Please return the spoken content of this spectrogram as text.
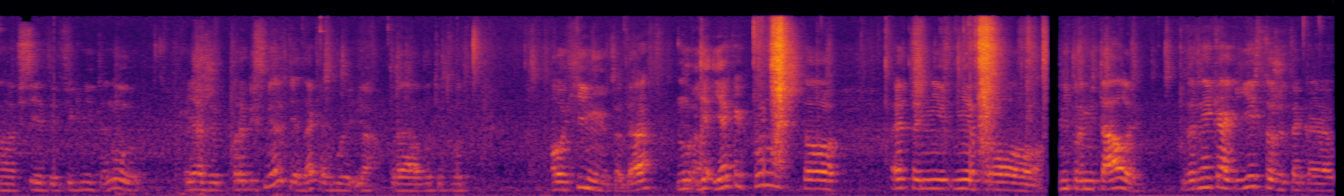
а, всей этой фигни-то. Ну, я же про бессмертие, да, как бы, и Да. про вот эту вот алхимию-то, да? Ну, Да. я, я как понял, что это не, не про не про металлы. Вернее, как есть тоже такая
